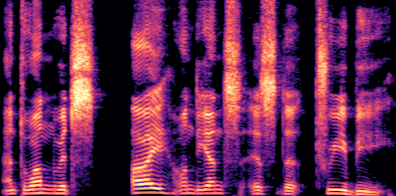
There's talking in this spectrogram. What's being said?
and the one with I on the end is the 3B.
